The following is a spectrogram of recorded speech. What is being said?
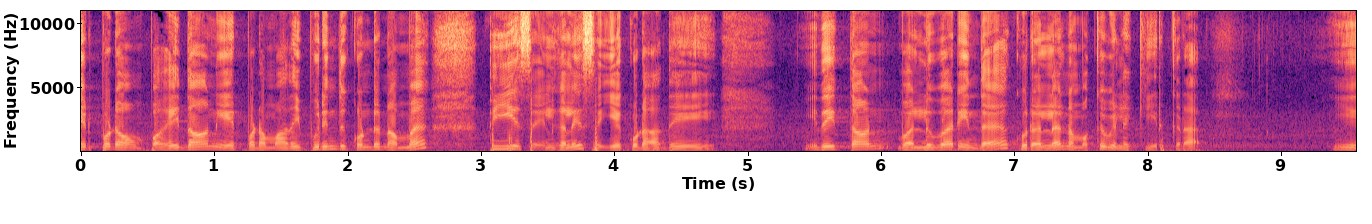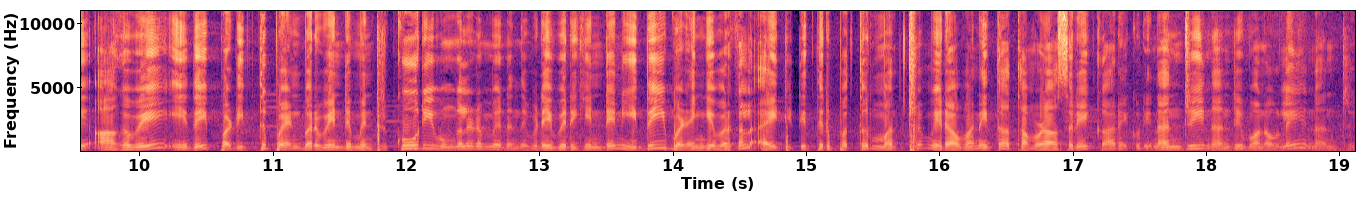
ஏற்படும்? பகைதான் ஏற்படும். அதை புரிந்து கொண்டு நம்ம தீய செயல்களை செய்யக்கூடாது. இதைத்தான் வள்ளுவர் இந்த குரலை நமக்கு விளக்கியிருக்கிறார். ஆகவே இதை படித்து பயன்பெற வேண்டும் என்று கூறி உங்களிடமிருந்து விடைபெறுகின்றேன். இதை வழங்கியவர்கள் ஐடிடி திருப்பத்தூர் மற்றும் இரா. வனிதா தமிழாசிரியர் காரைக்குடி. நன்றி நன்றி மாணவர்களே நன்றி.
